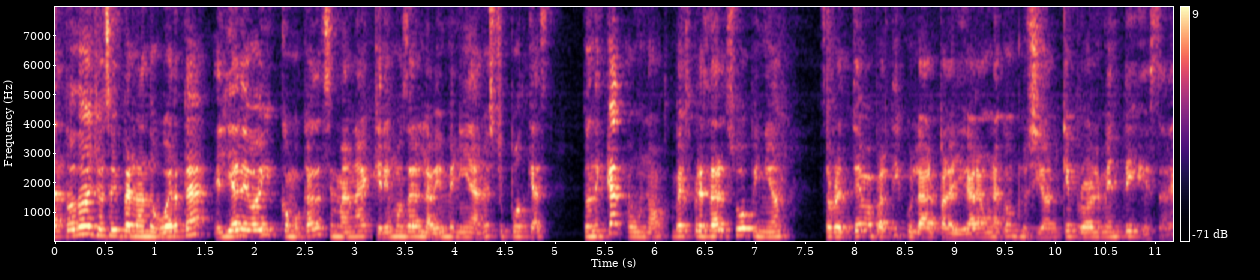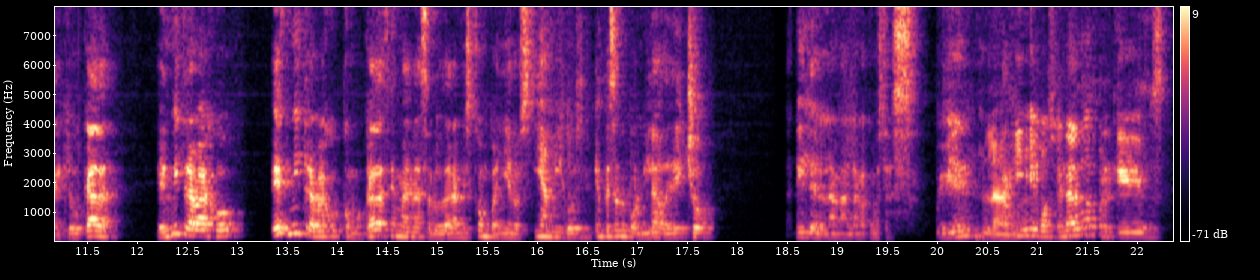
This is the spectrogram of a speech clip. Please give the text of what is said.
a todos, yo soy Fernando Huerta. El día de hoy, como cada semana, queremos darle la bienvenida a nuestro podcast, donde cada uno va a expresar su opinión sobre el tema particular para llegar a una conclusión que probablemente estará equivocada. En mi trabajo, es mi trabajo como cada semana saludar a mis compañeros y amigos, empezando por mi lado derecho, Daniel de la Lama. Lama, ¿cómo estás? Muy bien, La- aquí emocionado porque pues,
